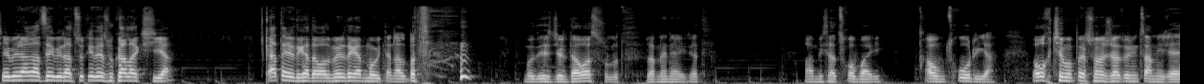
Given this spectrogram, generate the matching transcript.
ჩემი რაღაცები რაც უყიდეს უქალაქშია. კატერით გადავალ მე და გადმოვიტან ალბათ. მოდი ეს ჯერ დავასრულოთ რამენაირად. ამის აწყობაი. აუ მწყურია. ოხ ჩემო პერსონაჟი რატომ წამიღე?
